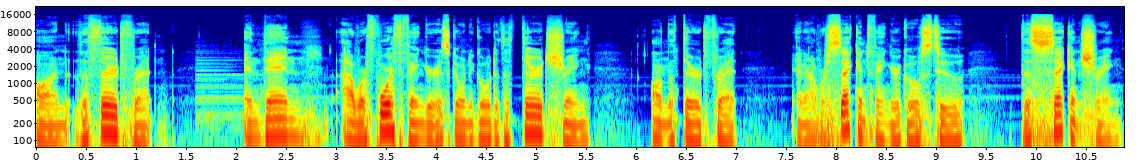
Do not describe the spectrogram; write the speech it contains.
on the third fret. And then our fourth finger is going to go to the third string on the third fret, and our second finger goes to the second string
